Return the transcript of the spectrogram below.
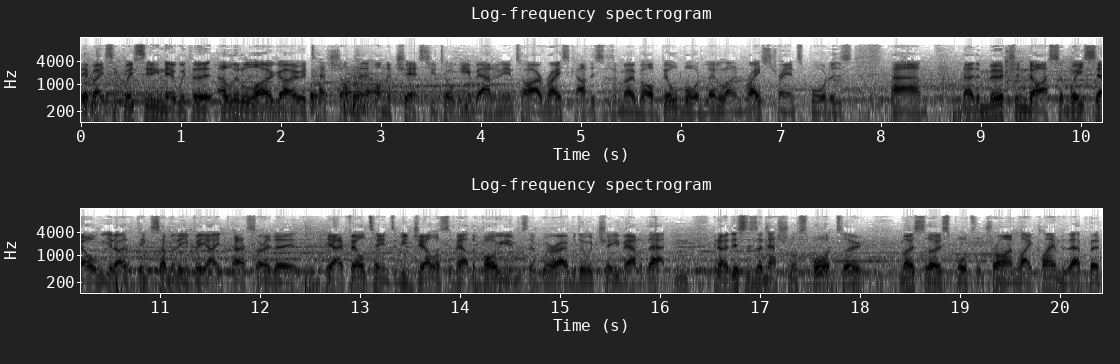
they're basically sitting there with a, a, little logo attached on the on the chest. You're talking about an entire race car. This is a mobile billboard, let alone race transporters. Um, you know, the merchandise that we sell. You know, I think some of the V8, uh, sorry, the, the AFL teams would be jealous about the volumes that we're able to achieve out of that. And you know, this is a national sport too most of those sports will try and lay claim to that, but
